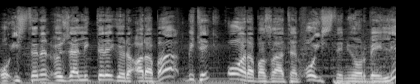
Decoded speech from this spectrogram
O istenen özelliklere göre araba bir tek o araba zaten o isteniyor belli.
